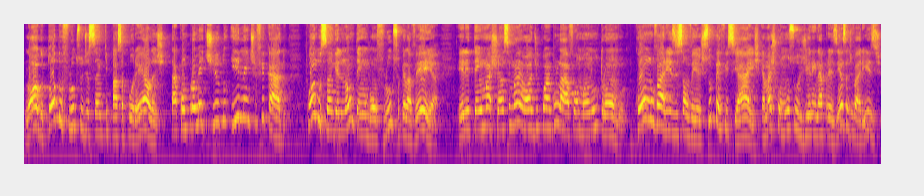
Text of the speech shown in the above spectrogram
Logo, todo o fluxo de sangue que passa por elas está comprometido e lentificado Quando o sangue ele não tem um bom fluxo pela veia, ele tem uma chance maior de coagular, formando um trombo. Como varizes são veias superficiais, é mais comum surgirem na presença de varizes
